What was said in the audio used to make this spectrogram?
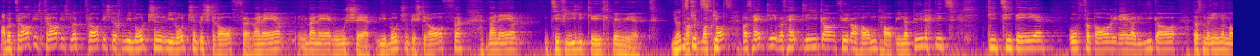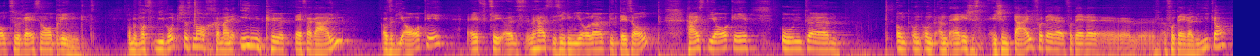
Aber die Frage ist, die Frage ist, die Frage ist doch, wie willst du ihn, wie willst du ihn bestrafen, wenn er, wenn er ausschert? Wie willst du ihn bestrafen, wenn er zivile Gericht bemüht? Ja, das was, gibt's, was, gibt's. Was, hat, was hat die Liga für eine Handhabung? Natürlich gibt es Ideen, offenbar in dieser Liga, dass man ihn mal zur Raison bringt. Aber was, wie willst du das machen? Ich meine, ihm gehört der Verein, also die AG, FC, äh, heißt das irgendwie Olympique des Alpes, heißt die AG und ähm, und, und, und, und er ist, ist ein Teil von dieser, von dieser, äh, von dieser Liga.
